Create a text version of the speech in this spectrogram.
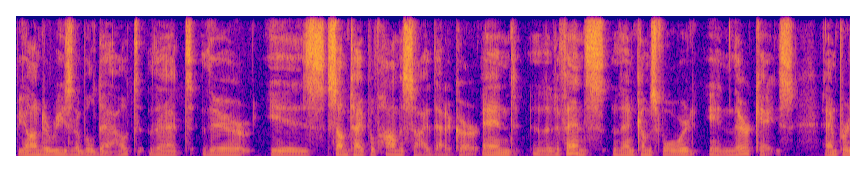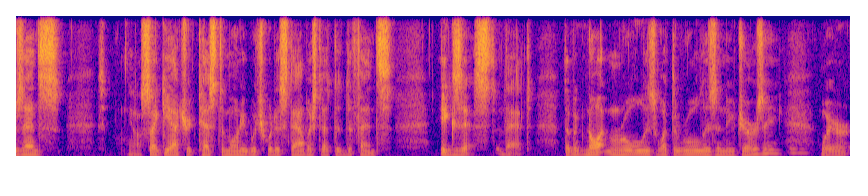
beyond a reasonable doubt that there is some type of homicide that occurred. And the defense then comes forward in their case and presents you know, psychiatric testimony which would establish that the defense exists, that the McNaughton rule is what the rule is in New Jersey, mm-hmm. where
